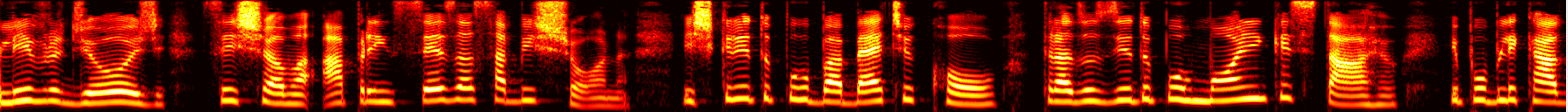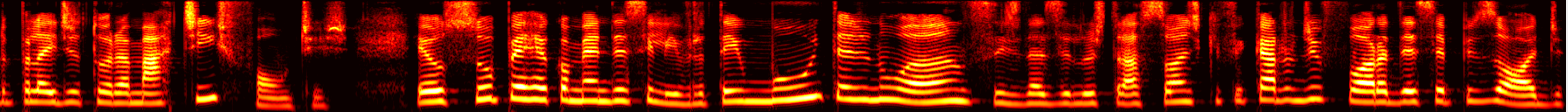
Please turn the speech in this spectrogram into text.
livro de hoje se chama A Princesa Sabichona, escrito por Babette Cole, traduzido por Mônica Starrell e publicado pela editora Martins Fontes. Eu super recomendo esse livro, tem muitas nuances das ilustrações que ficaram de fora desse episódio,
